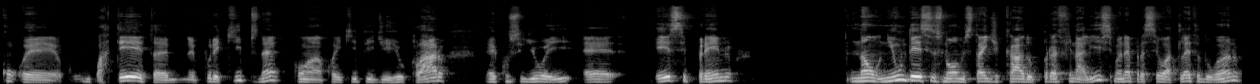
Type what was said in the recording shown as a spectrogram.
com, é, com quarteta, é, por equipes, né? Com a, com a equipe de Rio Claro, é, conseguiu aí é, esse prêmio. Não, nenhum desses nomes está indicado para finalíssima, né? Para ser o atleta do ano,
